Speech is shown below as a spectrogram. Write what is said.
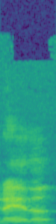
3, 2.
